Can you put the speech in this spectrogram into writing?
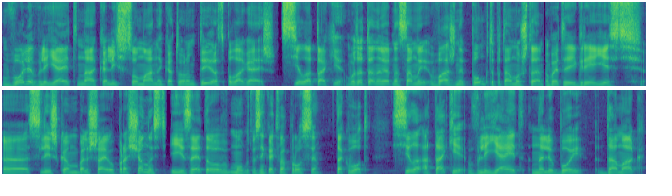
воля влияет на количество маны, которым ты располагаешь. Сила атаки. Вот это, наверное, самый важный пункт, потому что в этой игре есть э, слишком большая упрощенность, и из-за этого могут возникать вопросы. Так вот, Сила атаки влияет на любой дамаг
